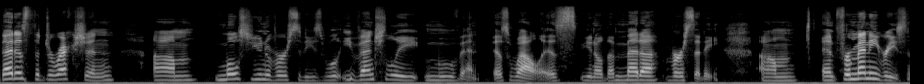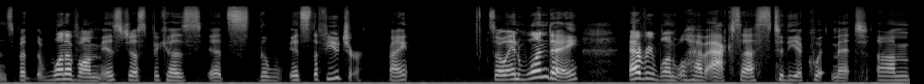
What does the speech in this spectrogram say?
that is the direction um, most universities will eventually move in as well as you know the metaversity um, and for many reasons but one of them is just because it's the it's the future right? So in one day everyone will have access to the equipment. Um,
